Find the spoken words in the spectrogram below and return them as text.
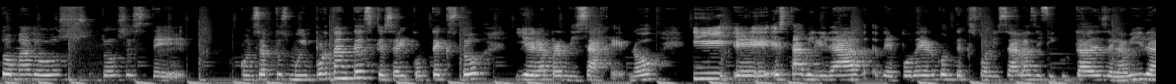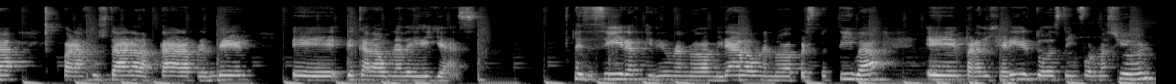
toma dos, dos, este, conceptos muy importantes, que es el contexto y el aprendizaje, ¿no? Y eh, esta habilidad de poder contextualizar las dificultades de la vida para ajustar, adaptar, aprender eh, de cada una de ellas. Es decir, adquirir una nueva mirada, una nueva perspectiva eh, para digerir toda esta información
